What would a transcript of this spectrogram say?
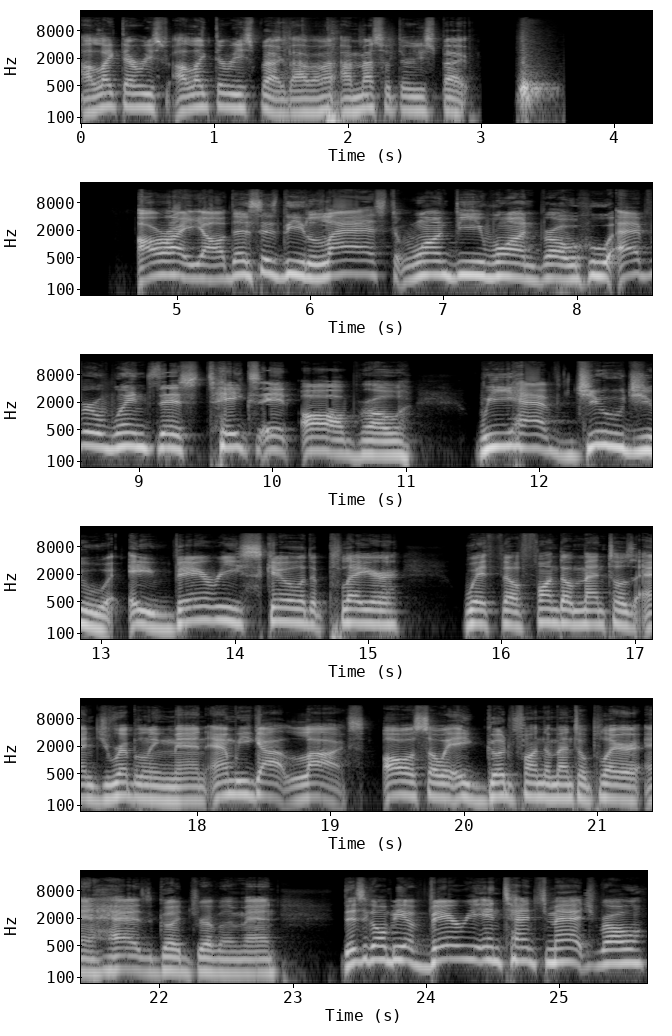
I like that. Res- I like the respect. I, I mess with the respect. All right, y'all. This is the last one v one, bro. Whoever wins this takes it all, bro. We have Juju, a very skilled player with the fundamentals and dribbling, man. And we got Locks, also a good fundamental player and has good dribbling, man. This is gonna be a very intense match, bro.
